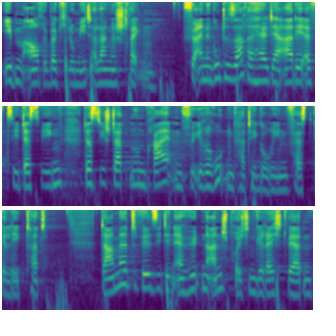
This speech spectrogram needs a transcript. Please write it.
eben auch über kilometerlange Strecken. Für eine gute Sache hält der ADFC deswegen, dass die Stadt nun Breiten für ihre Routenkategorien festgelegt hat. Damit will sie den erhöhten Ansprüchen gerecht werden,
